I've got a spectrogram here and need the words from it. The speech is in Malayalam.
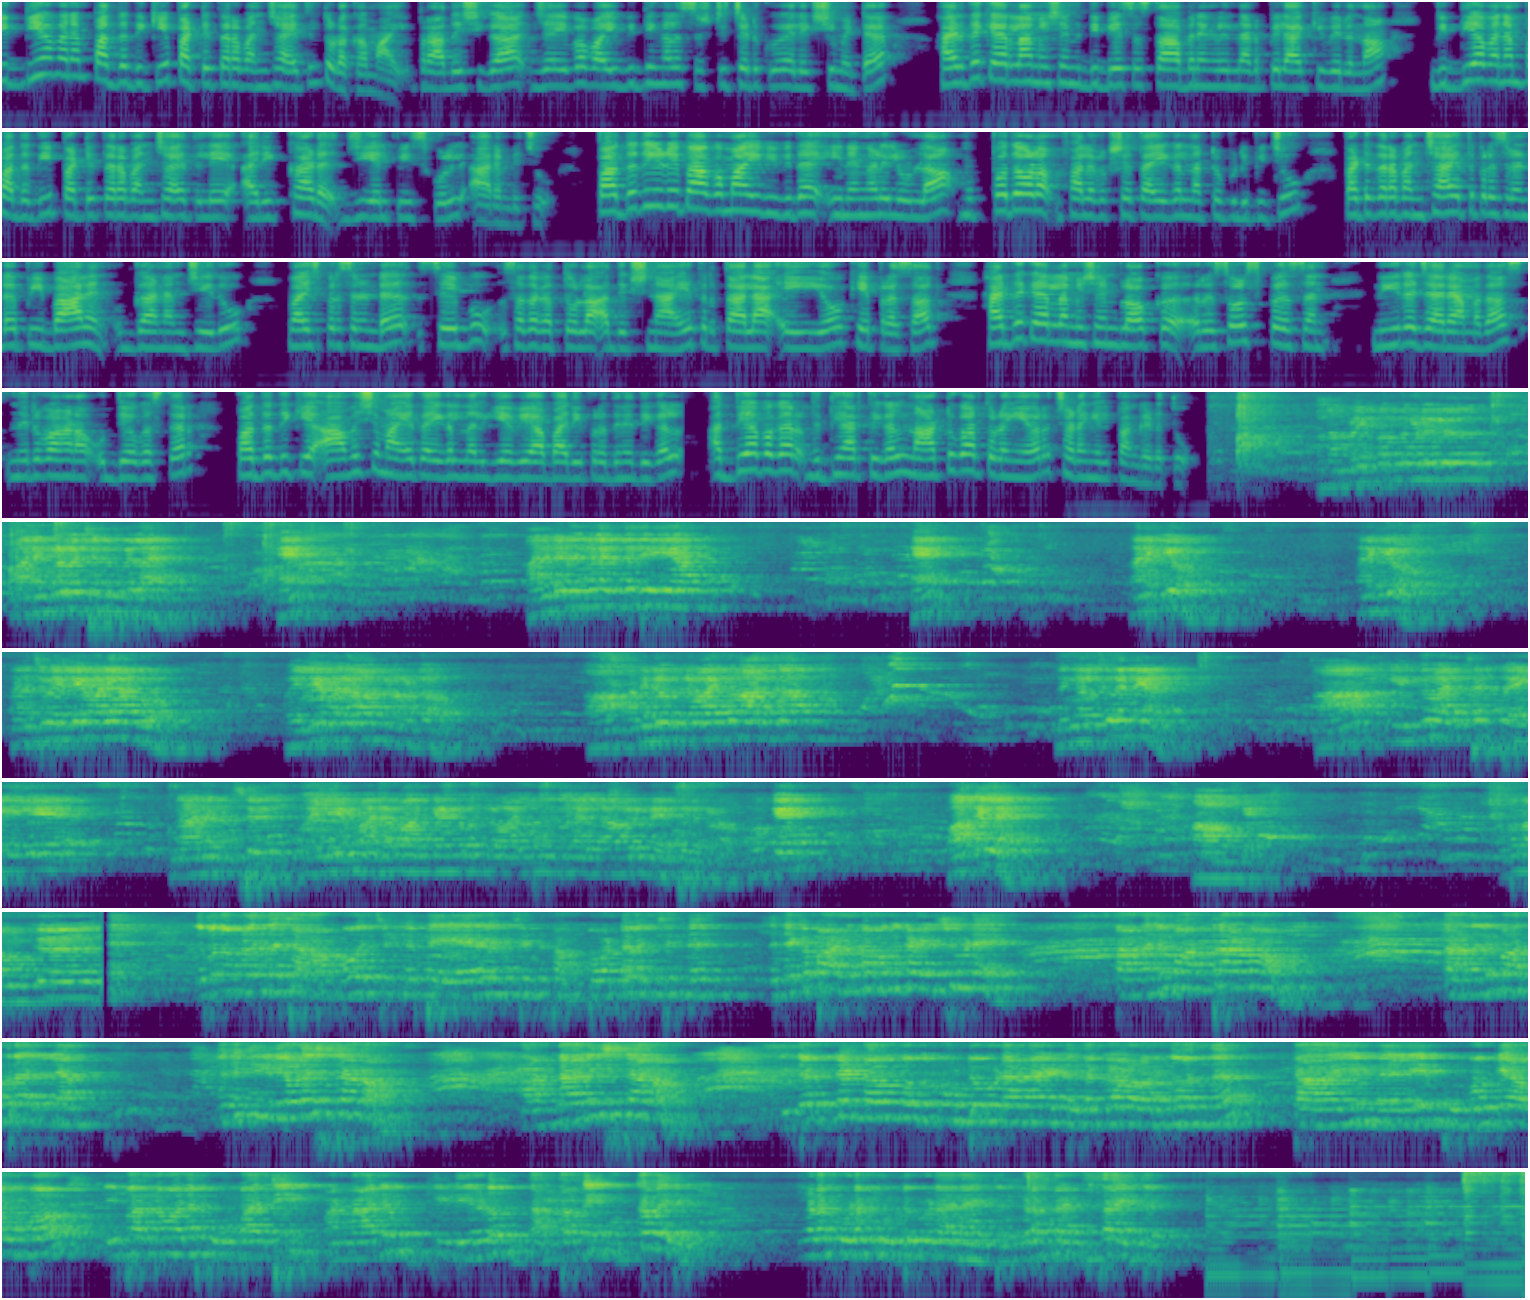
വിദ്യാവനം പദ്ധതിക്ക് പട്ടിത്തറ പഞ്ചായത്തിൽ തുടക്കമായി. പ്രാദേശിക ജൈവ വൈവിധ്യങ്ങൾ സൃഷ്ടിച്ചെടുക്കുക ലക്ഷ്യമിട്ട് ഹരിത കേരള മിഷൻ വിദ്യാഭ്യാസ സ്ഥാപനങ്ങളിൽ നടപ്പിലാക്കി വരുന്ന വിദ്യാവനം പദ്ധതി പട്ടിത്തറ പഞ്ചായത്തിലെ അരിക്കാട് ജി എൽ പി സ്കൂളിൽ ആരംഭിച്ചു. പദ്ധതിയുടെ ഭാഗമായി വിവിധ ഇനങ്ങളിലുള്ള മുപ്പതോളം ഫലവൃക്ഷ തൈകൾ നട്ടുപിടിപ്പിച്ചു. പട്ടിത്തറ പഞ്ചായത്ത് പ്രസിഡന്റ് പി ബാലൻ ഉദ്ഘാടനം ചെയ്തു. വൈസ് പ്രസിഡന്റ് സെബു സദകത്തുള്ള അധ്യക്ഷനായി Thrithala AEO K Prasad Haritha Kerala mission block resource person Neeraja Ramdas നിർവഹണ ഉദ്യോഗസ്ഥർ പദ്ധതിക്ക് ആവശ്യമായ തൈകൾ നൽകിയ വ്യാപാരി പ്രതിനിധികൾ അധ്യാപകർ വിദ്യാർത്ഥികൾ നാട്ടുകാർ തുടങ്ങിയവർ ചടങ്ങിൽ പങ്കെടുത്തു. ഒരു വെച്ചിട്ടുണ്ട് അല്ലേ? നിങ്ങൾ ചെയ്യാം? ആ നിങ്ങൾക്ക് തന്നെയാണ്. ആ ഇന്ന് വച്ച തൈയെ നനച്ച് വലിയ മരമാക്കേണ്ട ഉത്തരവാദിത്വം നിങ്ങൾ എല്ലാവരും ഏറ്റെടുക്കണം. ഓക്കെ വാക്കല്ലേ? ആ ഓക്കെ അപ്പൊ നമുക്ക് ഇതിപ്പോ നമ്മളെന്താ ചാമ്പ വെച്ചിട്ടുണ്ട് പേര വെച്ചിട്ടുണ്ട് സപ്പോട്ട വെച്ചിട്ടുണ്ട്. ഇതിന്റെയൊക്കെ പഴം നമുക്ക് കഴിച്ചൂടെ? തണൽ മാത്രാണോ? തണൽ മാത്രല്ല. നിങ്ങൾക്ക് കിളികളെ ഇഷ്ടാണോ? അണ്ണാനെ ഇഷ്ടാണോ? ഇതൊക്കെ ഉണ്ടാവും ഒന്ന് കൂട്ടുകൂടാനായിട്ട്. ഇതൊക്കെ വളർന്നു വന്ന് കായും ഇലയും പൂവൊക്കെ ആവുമ്പോ ഈ പറഞ്ഞ പോലെ പൂമ്പാറ്റയും അണ്ണാനും കിളികളും തത്തമ്മയും ഒക്കെ വരും. നിങ്ങളുടെ കൂടെ കൂട്ടുകൂടാനായിട്ട് നിങ്ങളുടെ ഫ്രണ്ട്സ് ആയിട്ട്.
